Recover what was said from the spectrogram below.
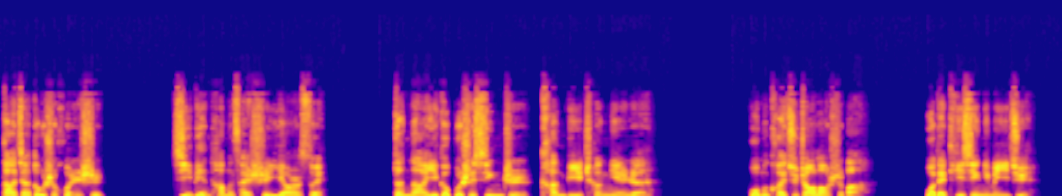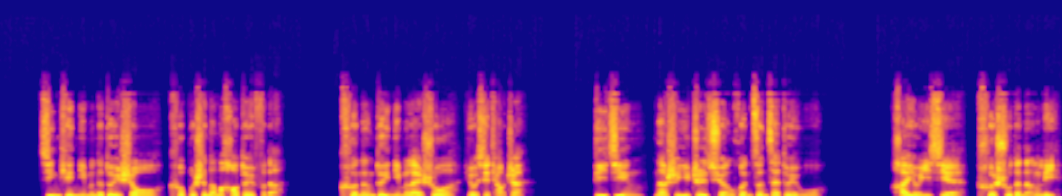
大家都是魂师，即便他们才十一二岁，但哪一个不是心智堪比成年人？我们快去找老师吧！我得提醒你们一句，今天你们的对手可不是那么好对付的，可能对你们来说有些挑战。毕竟那是一支全魂尊在队伍，还有一些特殊的能力。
